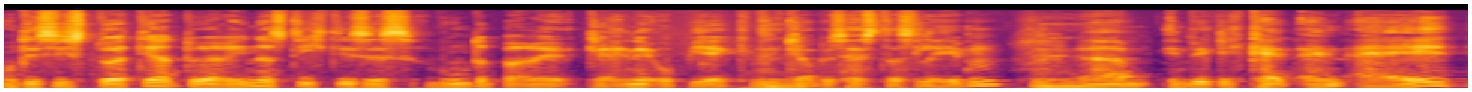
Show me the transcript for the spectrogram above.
Und es ist dort ja, du erinnerst dich, dieses wunderbare kleine Objekt, mhm. ich glaube es heißt das Leben, mhm. äh, in Wirklichkeit ein Ei,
